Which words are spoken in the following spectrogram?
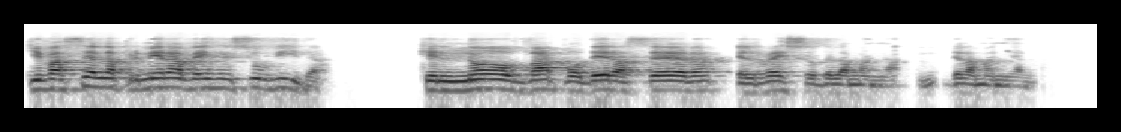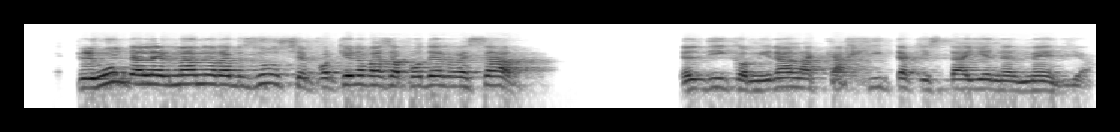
que va a ser la primera vez en su vida que no va a poder hacer el la, de la mañana. Pregunta al hermano Rabzushe, ¿por qué no vas a poder rezar? Él dijo, mira la cajita que está ahí en el medio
